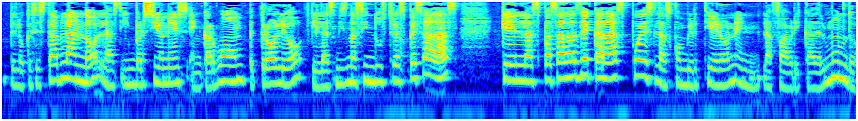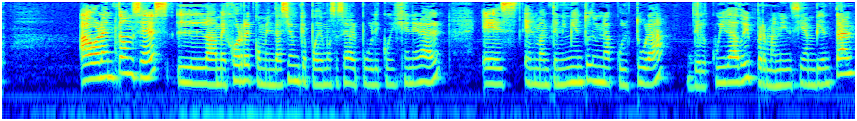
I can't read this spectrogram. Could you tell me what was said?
de lo que se está hablando, las inversiones en carbón, petróleo y las mismas industrias pesadas que en las pasadas décadas pues las convirtieron en la fábrica del mundo. Ahora entonces, la mejor recomendación que podemos hacer al público en general es el mantenimiento de una cultura del cuidado y permanencia ambiental,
